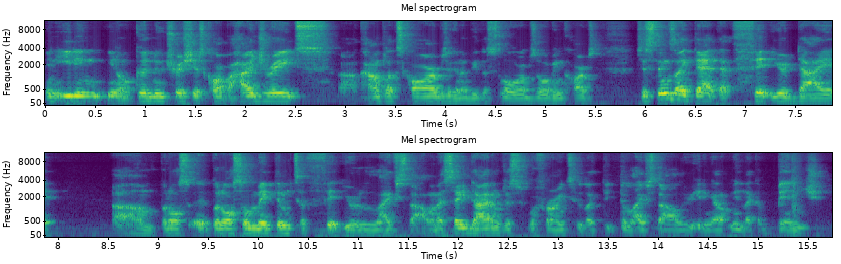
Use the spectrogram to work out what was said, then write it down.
in eating, you know, good nutritious carbohydrates, uh, complex carbs are going to be the slower absorbing carbs. Just things like that that fit your diet um, but also but also make them to fit your lifestyle. When i say diet i'm just referring to like the, the lifestyle you're eating. I don't mean like a binge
